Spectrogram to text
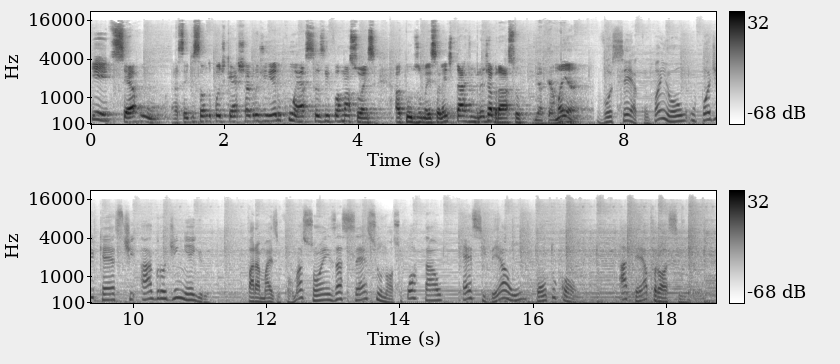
E encerro essa edição do podcast Agrodinheiro com essas informações. A todos uma excelente tarde, um grande abraço e até amanhã. Você acompanhou o podcast Agrodinheiro. Para mais informações, acesse o nosso portal sba1.com. Até a próxima!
